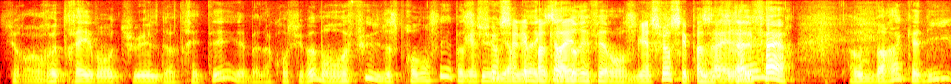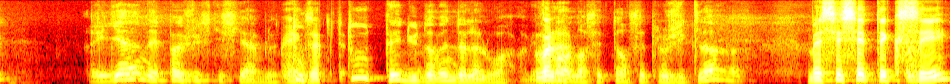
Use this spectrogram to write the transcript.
sur un retrait éventuel d'un traité, eh ben, la Cour suprême refuse de se prononcer parce qu'il n'y a pas, de cadre de référence. Bien sûr, c'est pas à elle à le faire. Aoun Barak a dit rien n'est pas justiciable. Tout, tout, est du domaine de la loi. Voilà. Dans cette, dans cette logique-là. Ben c'est cet excès,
